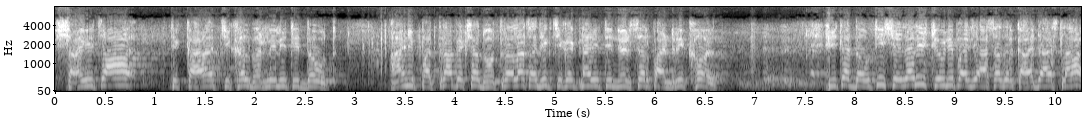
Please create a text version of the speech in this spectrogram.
शाईचा ती काळात चिखल भरलेली ती दौत आणि पत्रापेक्षा धोत्रालाच अधिक चिकटणारी ती निळसर पांढरी खळ ही त्या दौती शेजारीच ठेवली पाहिजे असा जर कायदा असला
